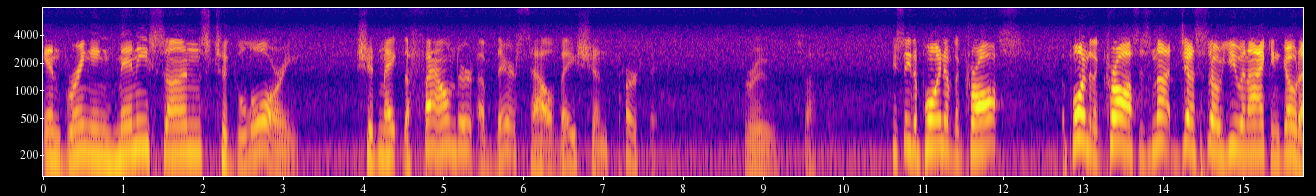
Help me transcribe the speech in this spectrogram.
in bringing many sons to glory, should make the founder of their salvation perfect through suffering. You see the point of the cross? The point of the cross is not just so you and I can go to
